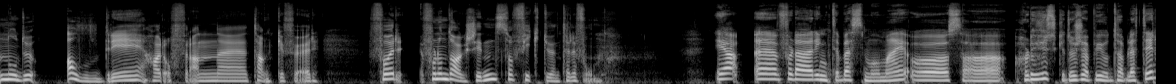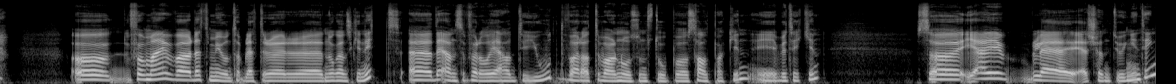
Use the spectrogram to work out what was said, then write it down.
Noe du aldri har ofra en uh, tanke før. For for noen dager siden så fikk du en telefon. Ja, uh, for da ringte bestemor meg og sa 'har du husket å kjøpe jodtabletter'? Og for meg var dette med jodtabletter eh, noe ganske nytt. Det eneste forholdet jeg hadde til jod, var at det var noe som sto på saltpakken i butikken. Så jeg ble Jeg skjønte jo ingenting,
